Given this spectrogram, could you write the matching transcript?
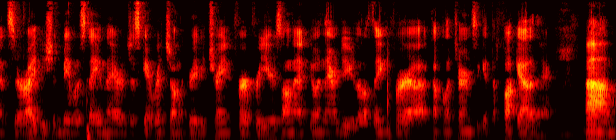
answer right you shouldn't be able to stay in there and just get rich on the gravy train for for years on end go in there and do your little thing for a couple of terms and get the fuck out of there um,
